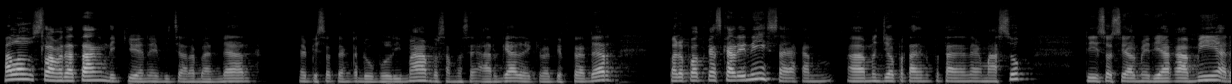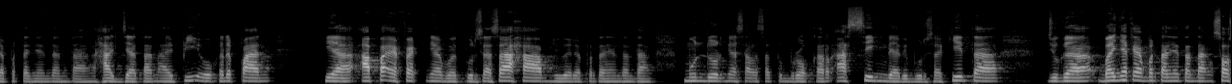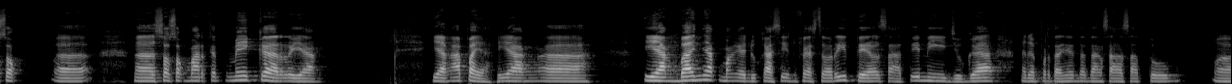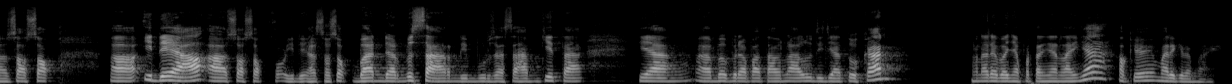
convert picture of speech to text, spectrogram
Halo, selamat datang di Q&A Bicara Bandar, episode yang ke-25 bersama saya Arga dari Creative Trader. Pada podcast kali ini, saya akan uh, menjawab pertanyaan-pertanyaan yang masuk di sosial media kami. Ada pertanyaan tentang hajatan IPO ke depan, ya apa efeknya buat bursa saham, juga ada pertanyaan tentang mundurnya salah satu broker asing dari bursa kita, juga banyak yang bertanya tentang sosok uh, uh, sosok market maker yang yang apa ya, yang uh, yang banyak mengedukasi investor retail saat ini juga ada pertanyaan tentang salah satu uh, sosok uh, ideal, uh, sosok kok ideal, sosok bandar besar di bursa saham kita yang uh, beberapa tahun lalu dijatuhkan. Dan ada banyak pertanyaan lainnya. Oke, mari kita mulai.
